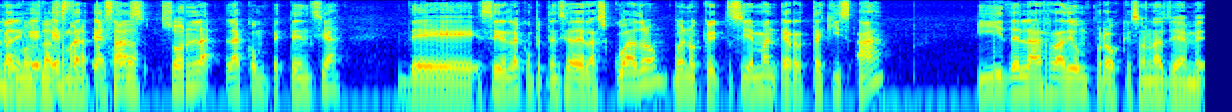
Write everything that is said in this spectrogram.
que tuvimos la esta- semana estas pasada. son la, la competencia de. Sería la competencia de las Quadro. Bueno, que ahorita se llaman RTX A. Y de las Radeon Pro, que son las de AMD.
